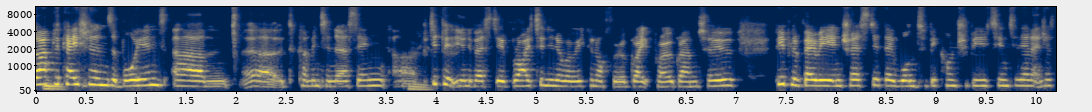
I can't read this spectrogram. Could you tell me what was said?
So hmm. applications are buoyant um, uh, to come into nursing, uh, mm. particularly at the University of Brighton, you know, where we can offer a great program too. People are very interested; they want to be contributing to the NHS,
